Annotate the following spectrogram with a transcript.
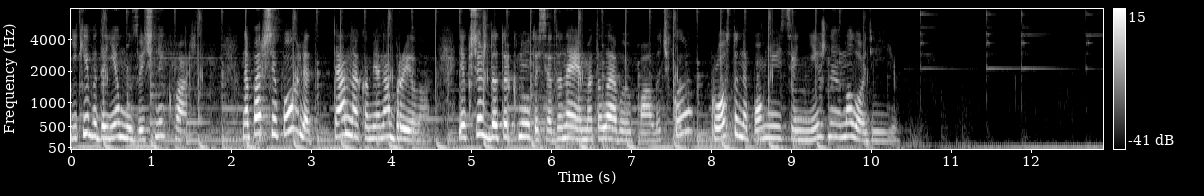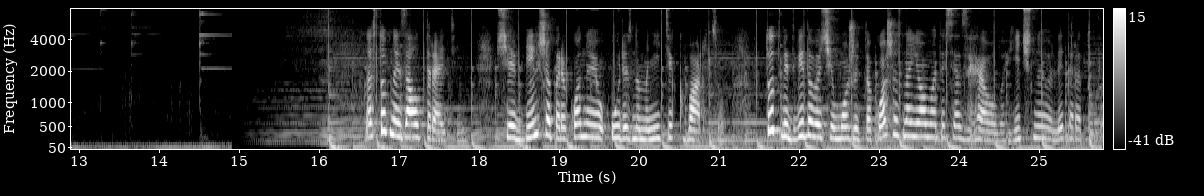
які видає музичний кварц. На перший погляд, темна кам'яна брила. Якщо ж доторкнутися до неї металевою паличкою, просто наповнюється ніжною мелодією. Наступний зал третій. Ще більше переконує у різноманітті кварцу. Тут відвідувачі можуть також ознайомитися з геологічною літературою.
